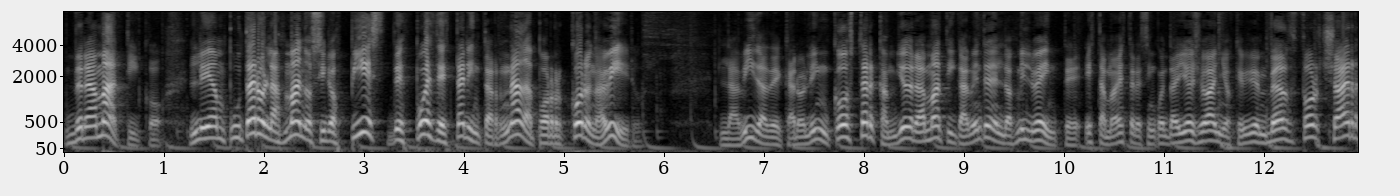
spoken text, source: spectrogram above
Dramático. Le amputaron las manos y los pies después de estar internada por coronavirus. La vida de Caroline Coster cambió dramáticamente en el 2020. Esta maestra de 58 años que vive en Bedfordshire,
